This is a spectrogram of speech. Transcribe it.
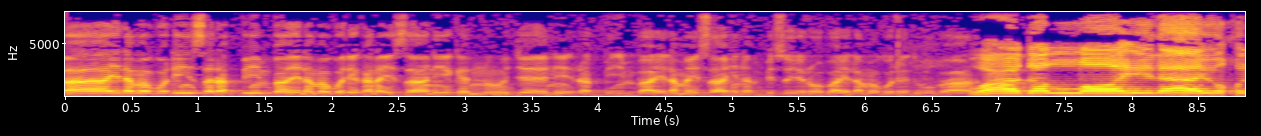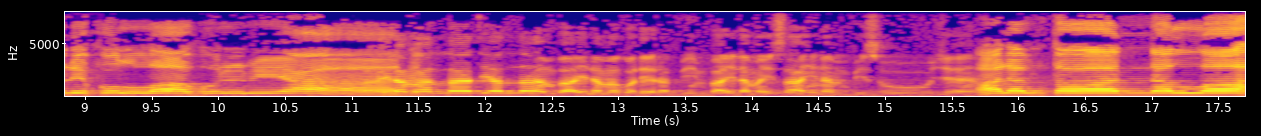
baay'ilama godhiinsa rabbiin baay'ilama godhe kana isaanii kennuu jeeni rabbiin baay'ilama isaa hin hambisu yeroo baay'ilama godhe duuba وعد الله لا يخلف الله baay'ilama الميعاد allaati allaan baay'ilama godhe rabbiin baay'ilama isaa hin hambisuu jee ألم تر أن الله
